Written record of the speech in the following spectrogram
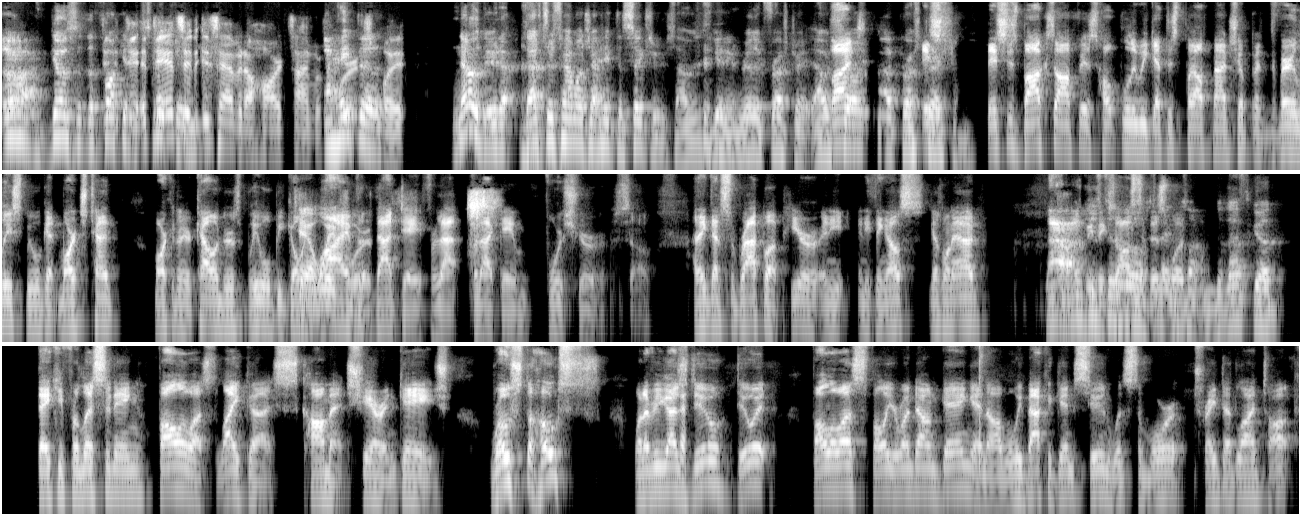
ugh, goes to the fucking. D- Danson is having a hard time with I hate words, the- but No, dude, that's just how much I hate the Sixers. I was getting really frustrated. I was But showing my frustration. this is box office. Hopefully, we get this playoff matchup. At the very least, we will get March 10th. Mark it on your calendars. We will be going Can't live for that day for that for that game for sure. So I think that's the wrap up here. Any anything else you guys want to add? Nah, I'm We've just in the middle exhausted this one. but that's good. Thank you for listening. Follow us, like us, comment, share, engage, roast the hosts. Whatever you guys do, do it. Follow us, follow your rundown gang, and uh, we'll be back again soon with some more trade deadline talk.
